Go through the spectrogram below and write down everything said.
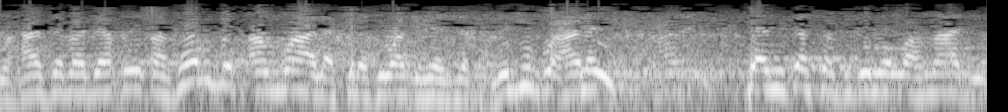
محاسبة دقيقة فاضبط أموالك التي تواجه الزكاة يجب عليك. تسأل تقول والله ما أدري.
